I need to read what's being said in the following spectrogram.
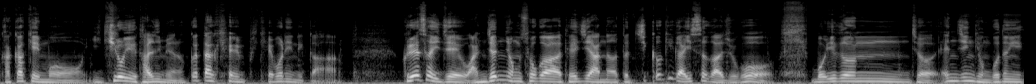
가깝게 뭐 2km 달리면 끄딱 켜- 켜버리니까 그래서 이제 완전 용소가 되지 않는 어떤 찌꺼기가 있어가지고 뭐 이건 저 엔진 경고등이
